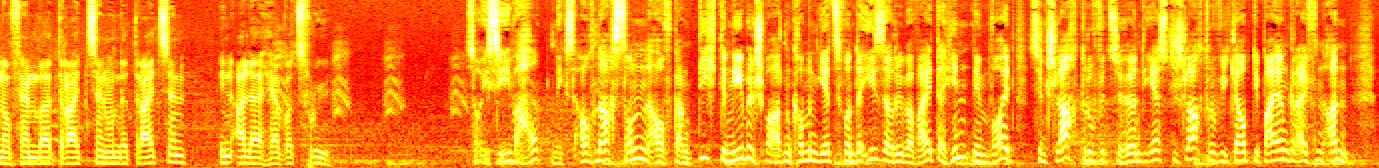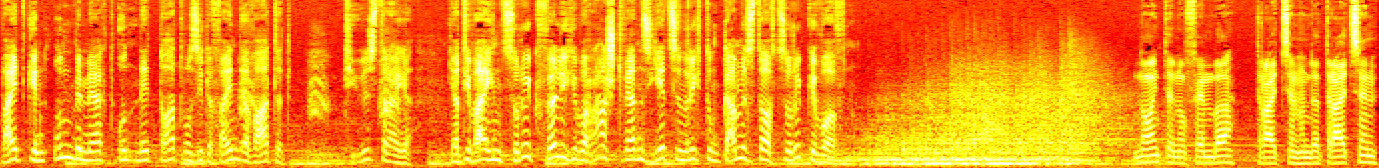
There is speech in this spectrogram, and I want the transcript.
November 1313 in aller Herrgottsfrüh. So, ich sehe überhaupt nichts. Auch nach Sonnenaufgang. Dichte Nebelschwaden kommen jetzt von der Isar rüber. Weiter hinten im Wald sind Schlachtrufe zu hören. Die ersten Schlachtrufe. Ich glaube, die Bayern greifen an. Weitgehend unbemerkt und nicht dort, wo sie der Feind erwartet. Die Österreicher, ja, die weichen zurück. Völlig überrascht werden sie jetzt in Richtung Gammelsdorf zurückgeworfen. 9. November 1313,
